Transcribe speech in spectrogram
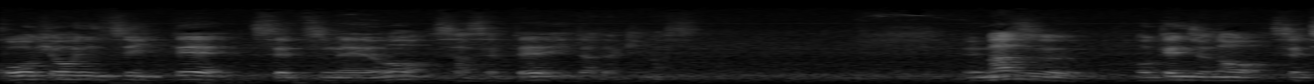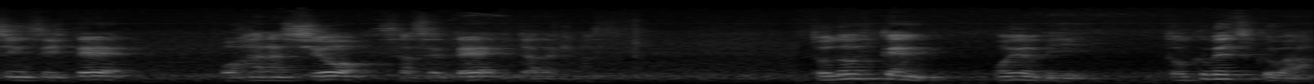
公表について説明をさせていただきます。まず保健所の設置についてお話をさせていただきます。都道府県及び特別区は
